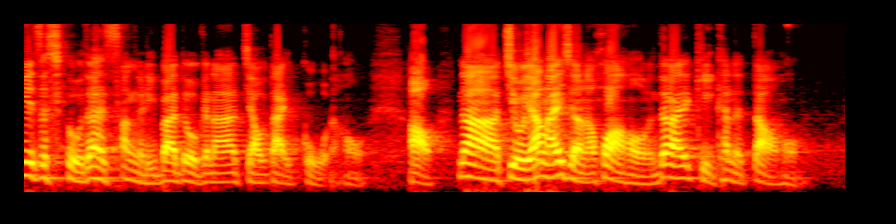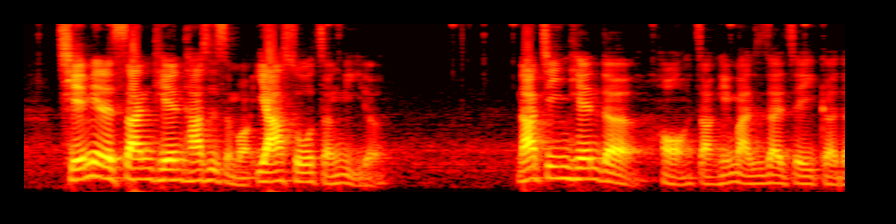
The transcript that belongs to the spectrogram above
因为这些我在上个礼拜都有跟大家交代过了，吼，好，那九阳来讲的话，吼，大家可以看得到，吼，前面的三天它是什么压缩整理的。那今天的哦涨停板是在这一根，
